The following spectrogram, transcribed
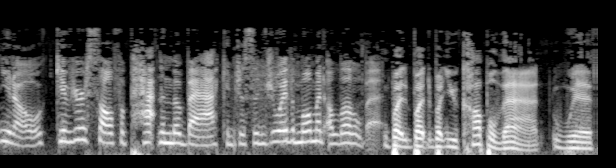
you know, give yourself a pat in the back and just enjoy the moment a little bit? But but but you couple that with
